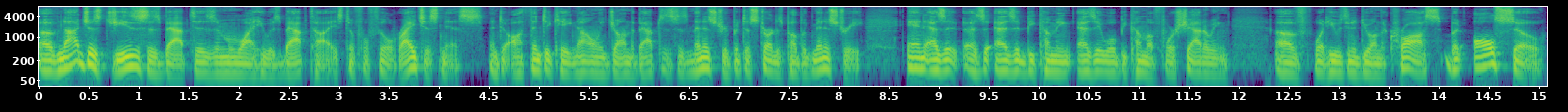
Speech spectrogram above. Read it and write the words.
of not just Jesus' baptism and why he was baptized to fulfill righteousness and to authenticate not only John the Baptist's ministry, but to start his public ministry. And as it as as it becoming as it will become a foreshadowing of what he was going to do on the cross, but also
